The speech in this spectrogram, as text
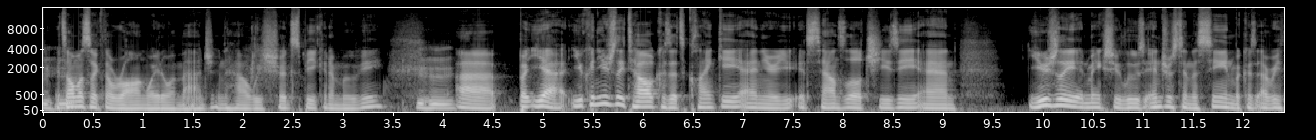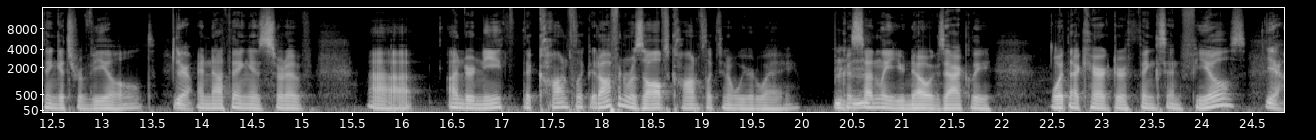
It's mhm, almost like the wrong way to imagine how we should speak in a movie. Uh, but yeah, you can usually tell because it's clanky and you're, it sounds a little cheesy, and usually it makes you lose interest in the scene because everything gets revealed yeah. and nothing is sort of uh, underneath the conflict. It often resolves conflict in a weird way because suddenly you know exactly what that character thinks and feels Yeah.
